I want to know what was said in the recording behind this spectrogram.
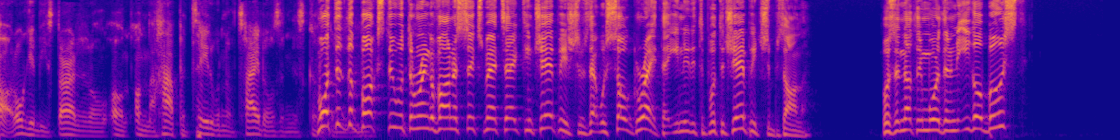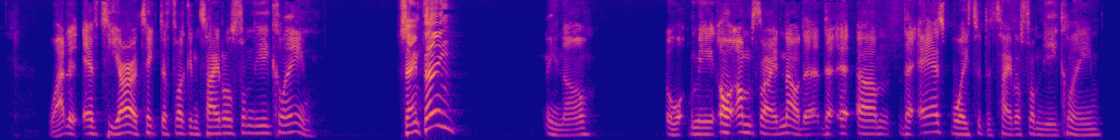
Oh, don't get me started on, on, on the hot potato of titles in this country. What did the Bucks do with the Ring of Honor six man tag team championships that was so great that you needed to put the championships on them? Was it nothing more than an ego boost? Why did FTR take the fucking titles from the acclaim? Same thing. You know, oh, I mean, oh, I'm sorry, no, the the um the ass boys took the titles from the acclaim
